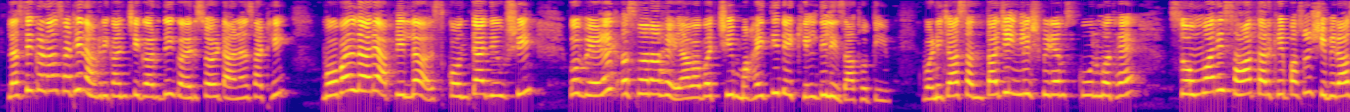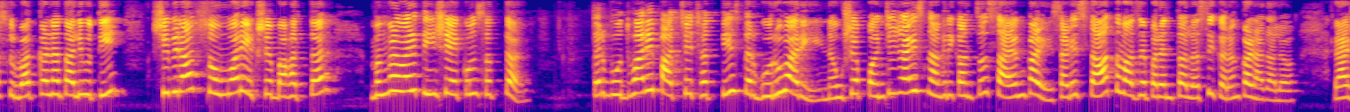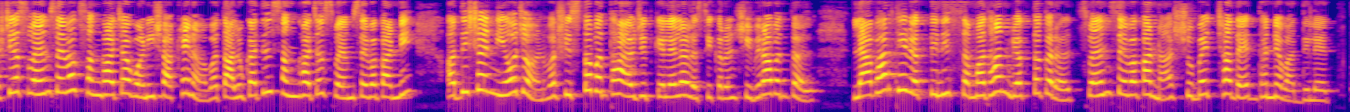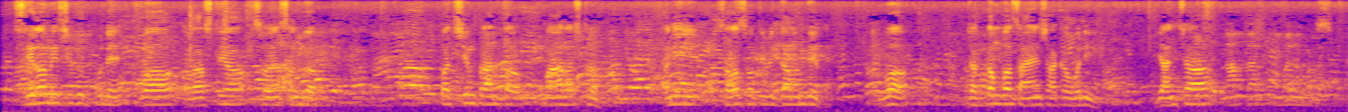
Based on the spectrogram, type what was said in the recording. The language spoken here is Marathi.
लसीकरणासाठी नागरिकांची गर्दी गैरसोय टाळण्यासाठी मोबाईलद्वारे आपली लस कोणत्या दिवशी व वेळेत असणार आहे याबाबतची माहिती देखील दिली जात होती. वणीच्या संताजी इंग्लिश मीडियम स्कूलमध्ये सोमवारी सहा तारखेपासून शिबिरास सुरुवात करण्यात आली होती. शिबिरात सोमवारी एकशे बहात्तर मंगळवारी तीनशे एकोणसत्तर तर बुधवारी पाचशे छत्तीस तर गुरुवारी नऊशे पंचेचाळीस नागरिकांचं सायंकाळी साडेसात वाजेपर्यंत लसीकरण करण्यात आलं. राष्ट्रीय स्वयंसेवक संघाच्या वणी शाखेनं व तालुक्यातील संघाच्या स्वयंसेवकांनी अतिशय नियोजन व शिस्तबद्ध आयोजित केलेल्या लसीकरण शिबिराबद्दल लाभार्थी व्यक्तींनी समाधान व्यक्त करत स्वयंसेवकांना शुभेच्छा देत धन्यवाद दिलेत. श्रीराम इन्स्टिट्यूट पुणे व राष्ट्रीय स्वयंसंघ पश्चिम प्रांत महाराष्ट्र आणि सरस्वती विद्या मंदिर व जगदंबा सायन्स शाखा वनी यांच्या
